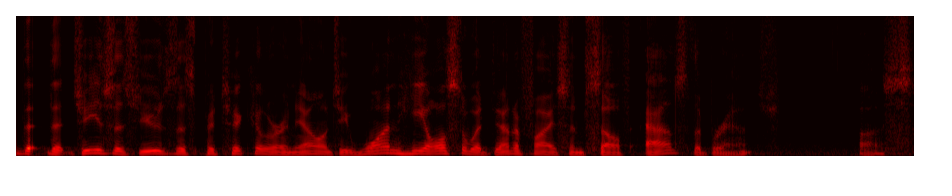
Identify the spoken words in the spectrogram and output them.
that, that Jesus used this particular analogy. One, he also identifies himself as the branch, us.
